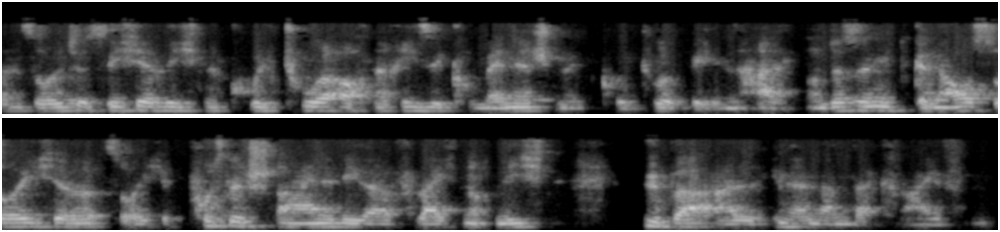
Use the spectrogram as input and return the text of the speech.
dann sollte sicherlich eine Kultur auch eine Risikomanagement-Kultur beinhalten. Und das sind genau solche, solche Puzzlesteine, die da vielleicht noch nicht überall ineinander greifen.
